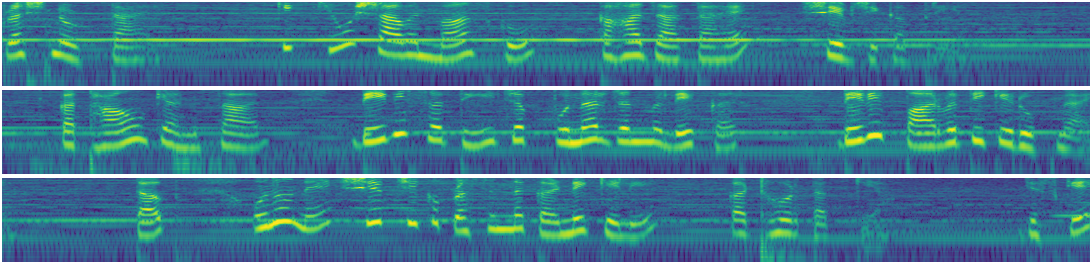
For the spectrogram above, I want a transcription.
प्रश्न उठता है कि क्यों श्रावण मास को कहा जाता है शिव जी का प्रिय? कथाओं के अनुसार देवी सती जब पुनर्जन्म लेकर देवी पार्वती के रूप में आई, तब उन्होंने शिव जी को प्रसन्न करने के लिए कठोर तप किया। जिसके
